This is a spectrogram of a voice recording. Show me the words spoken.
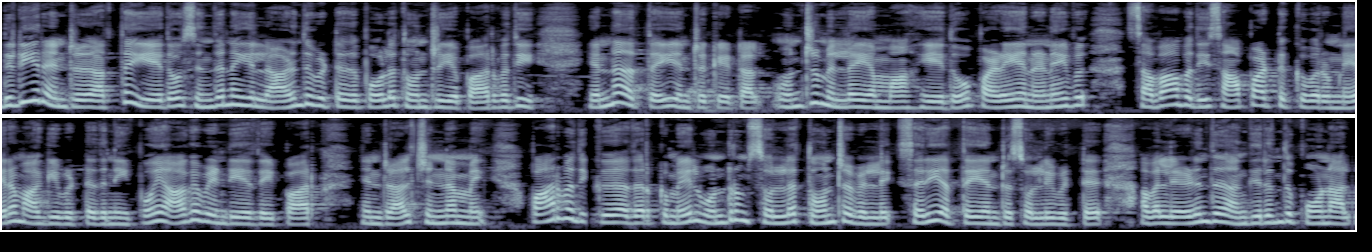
திடீரென்று அத்தை ஏதோ சிந்தனையில் ஆழ்ந்து விட்டது போல தோன்றிய பார்வதி என்ன அத்தை? என்று கேட்டாள். ஒன்றுமில்லை அம்மா. ஏதோ பழைய நினைவு. சபாபதி சாப்பாட்டுக்கு வரும் நேரம் ஆகிவிட்டது. நீ போய் ஆக வேண்டியதை பார் என்றாள் சின்னம்மை. பார்வதிக்கு அதற்கு மேல் ஒன்றும் சொல்ல தோன்றவில்லை. சரி அத்தை என்று சொல்லிவிட்டு அவள் எழுந்து அங்கிருந்து போனாள்.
